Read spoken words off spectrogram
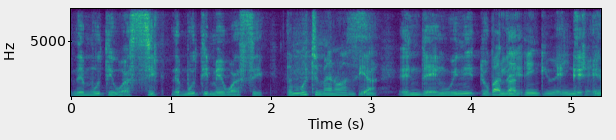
The Muti was sick. The Muti man was sick. The Muti man was sick. Yeah, and then we need to But play. I think you were in, and- you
